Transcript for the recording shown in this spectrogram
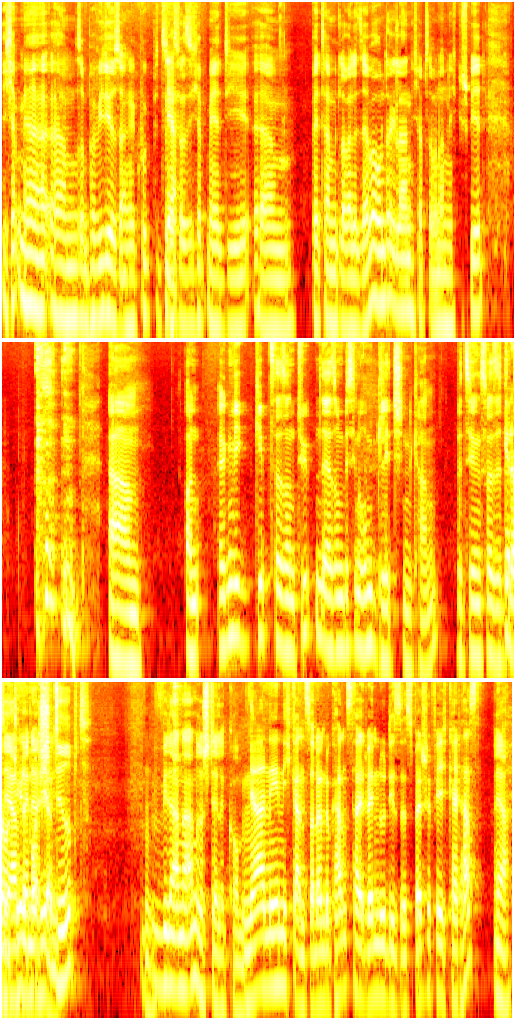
Ich habe mir ähm, so ein paar Videos angeguckt, beziehungsweise ich habe mir die ähm, Beta mittlerweile selber runtergeladen. Ich habe es aber noch nicht gespielt. ähm, und irgendwie gibt es da so einen Typen, der so ein bisschen rumglitschen kann. Beziehungsweise Genau, der, wenn er stirbt, wieder an eine andere Stelle kommt. Ja, nee, nicht ganz, sondern du kannst halt, wenn du diese Special-Fähigkeit hast, Ja.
